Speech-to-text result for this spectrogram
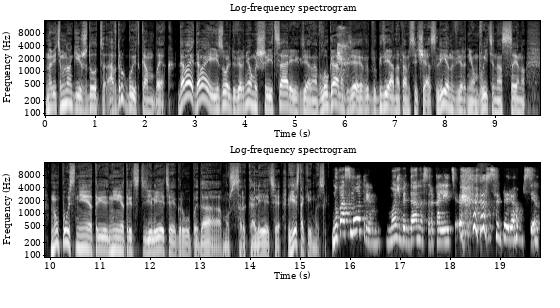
но ведь многие ждут, а вдруг будет камбэк? Давай, давай Изольду вернем из Швейцарии, где она, в Лугано, где, где она там сейчас, Лен вернем, выйти на сцену. Ну, пусть не, три, не 30-летие группы, да, а может, 40-летие. Есть такие мысли? Ну, посмотрим. Может быть, да, на 40-летие соберем всех.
